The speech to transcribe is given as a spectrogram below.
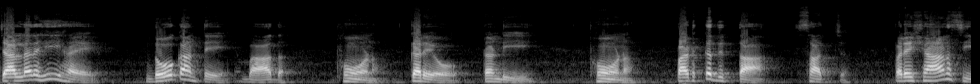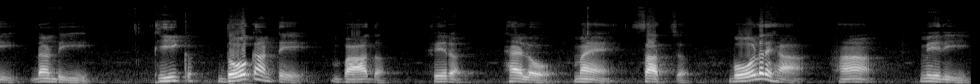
ਚੱਲ ਰਹੀ ਹੈ। 2 ਘੰਟੇ ਬਾਅਦ ਫੋਨ ਕਰਿਓ ਡੰਡੀ। ਫੋਨ ਪਟਕ ਦਿੱਤਾ ਸੱਚ। ਪਰੇਸ਼ਾਨ ਸੀ ਡੰਡੀ। ਠੀਕ 2 ਘੰਟੇ ਬਾਅਦ ਫਿਰ, ਹੈਲੋ, ਮੈਂ ਸੱਚ ਬੋਲ ਰਿਹਾ ਹਾਂ। ਮੇਰੀ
